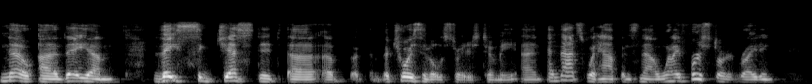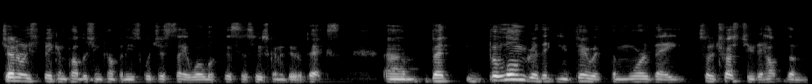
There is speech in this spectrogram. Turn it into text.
No, uh, they um, they suggested uh, a, a, choice of illustrators to me, and and that's what happens now. When I first started writing, generally speaking, publishing companies would just say, well, look, this is who's going to do the picks. Um, but the longer that you do it, the more they sort of trust you to help them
